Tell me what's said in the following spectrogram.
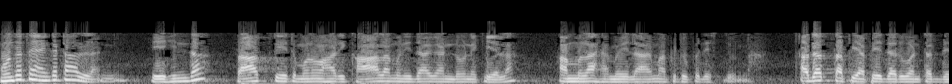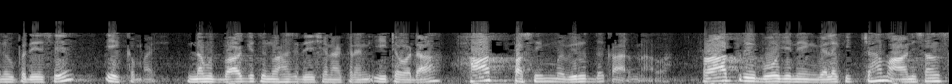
හොඳට ඇඟට අල්ලන්නේ. ඒ හින්දා රාත්‍රියට මොනවා හරි කාලම නිදා ගන්න ඕනේ කියලා අම්මලා හැම වෙලාවෙම අපිට උපදෙස් දුන්නා. අදත් අපි අපේ දරුවන්ටත් දෙන උපදේශය ඒකමයි. නමුත් භාග්‍යතුන් වහන්සේ දේශනා කරන්නේ ඊට වඩා හාත්පසින්ම විරුද්ධ කාරණාවක්. රාත්‍රී භෝජනයෙන් වැළකීච්චාම ආනිසංස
